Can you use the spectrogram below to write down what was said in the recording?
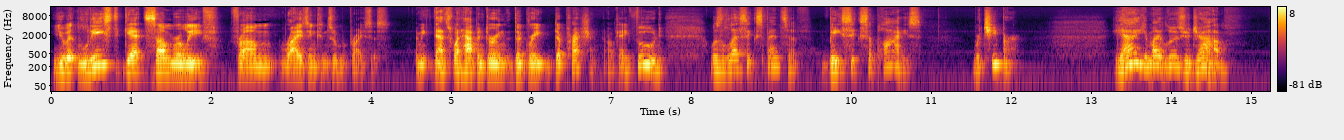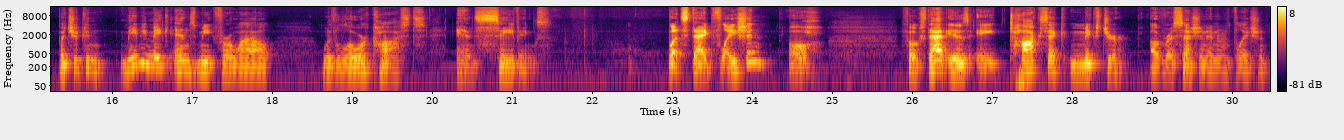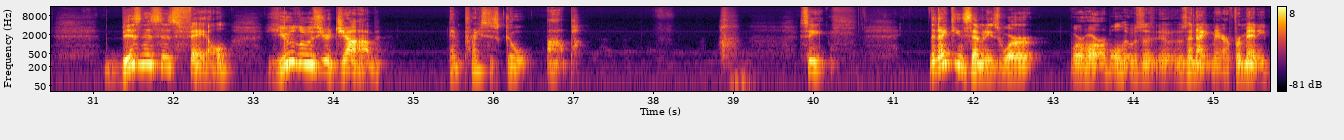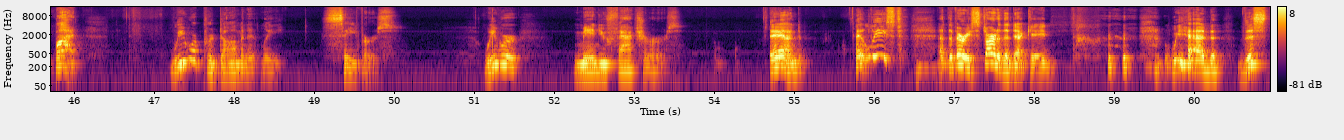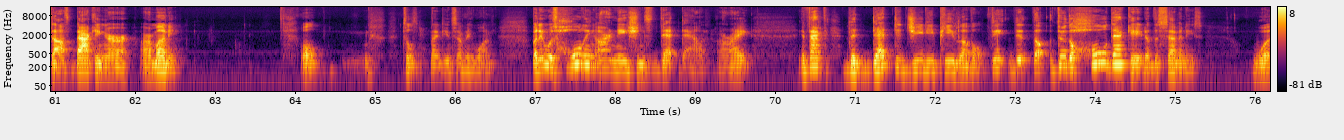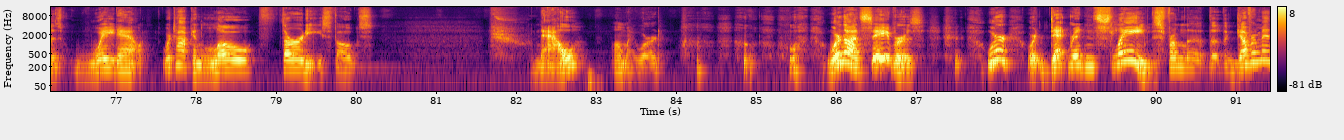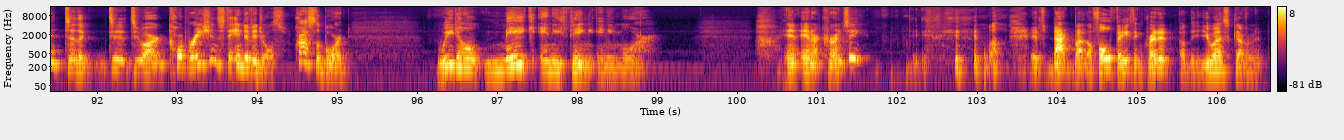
you at least get some relief from rising consumer prices. I mean, that's what happened during the Great Depression, okay? Food was less expensive. Basic supplies were cheaper. Yeah, you might lose your job, but you can maybe make ends meet for a while with lower costs and savings. But stagflation? Oh, folks, that is a toxic mixture of recession and inflation. Businesses fail, you lose your job, and prices go up. See, the 1970s were were horrible. It was a it was a nightmare for many, but we were predominantly savers. We were manufacturers. And at least at the very start of the decade, we had this stuff backing our, our money. Well, till 1971. But it was holding our nation's debt down, all right? In fact, the debt to GDP level the, the, the, through the whole decade of the 70s was way down. We're talking low 30s, folks. Now, oh my word, we're not savers. We're, we're debt-ridden slaves from the, the, the government to, the, to, to our corporations to individuals across the board. We don't make anything anymore. And, and our currency? well, it's backed by the full faith and credit of the U.S. government,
